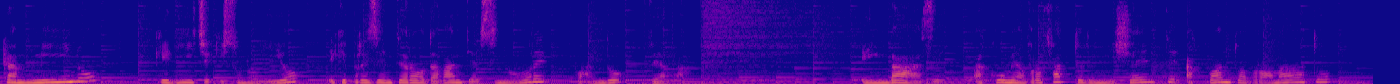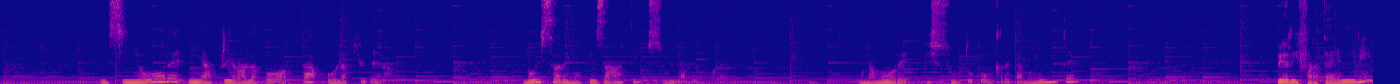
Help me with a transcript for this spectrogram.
cammino che dice chi sono io e che presenterò davanti al Signore quando verrà. E in base a come avrò fatto le mie scelte, a quanto avrò amato, il Signore mi aprirà la porta o la chiuderà. Noi saremo pesati sull'amore, un amore vissuto concretamente per i fratelli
